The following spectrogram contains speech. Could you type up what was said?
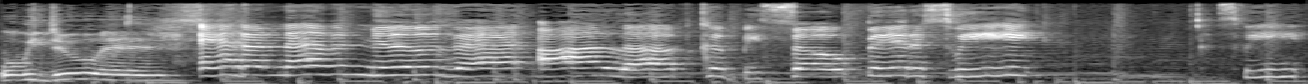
what we do is And I never knew that our love could be so bittersweet. Sweet.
